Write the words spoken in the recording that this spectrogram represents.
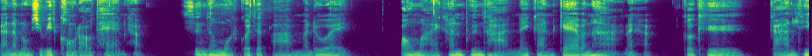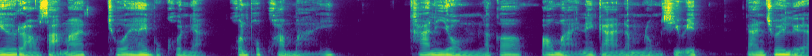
การดำรงชีวิตของเราแทนครับ ซึ่งทั้งหมดก็จะตามมาด้วย เป้าหมายขั้นพื้นฐานในการแก้ปัญหานะครับ ก็คือการที่เราสามารถช่วยให้บุคคลเนี่ยค้นพบความหมาย ค่านิยมแล้วก็เป้าหมายในการดำรงชีวิต การช่วยเหลือ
